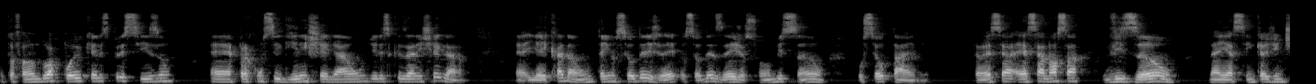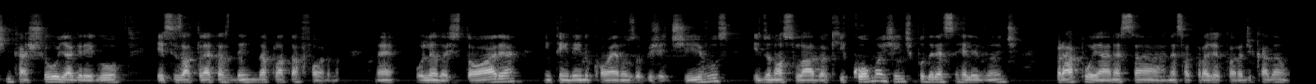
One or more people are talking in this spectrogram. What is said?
eu estou falando do apoio que eles precisam é, para conseguirem chegar onde eles quiserem chegar. É, e aí cada um tem o seu, desejo, o seu desejo, a sua ambição, o seu time. Então essa é, essa é a nossa visão, né, e assim que a gente encaixou e agregou esses atletas dentro da plataforma, né, olhando a história, entendendo quais eram os objetivos e do nosso lado aqui como a gente poderia ser relevante para apoiar nessa, nessa trajetória de cada um.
